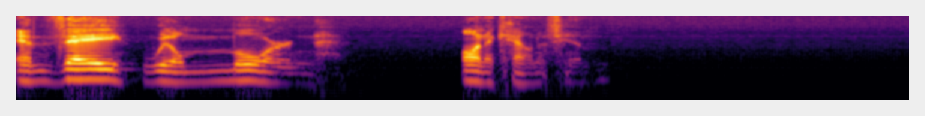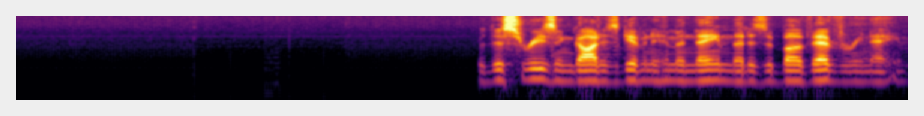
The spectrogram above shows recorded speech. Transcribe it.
and they will mourn on account of him. For this reason, God has given him a name that is above every name,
